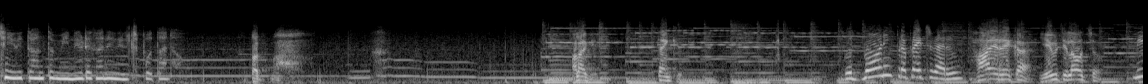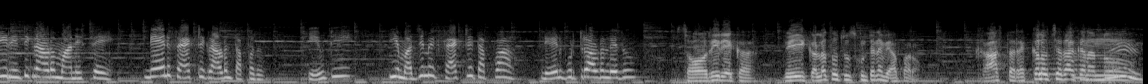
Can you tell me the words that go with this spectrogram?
జీవితాంతం మీ నీడగానే నిలిచిపోతాను. పద్మ. అలాగే. Thank you good morning proprietor గారు. హాయ్ రేఖ ఏమిటి ఇలా వచ్చావు? మీరు ఇంటికి రావడం మానేస్తే నేను ఫ్యాక్టరీకి రావడం తప్పదు. ఏమిటి? ఈ మధ్య మీకు ఫ్యాక్టరీ తప్ప నేను గుర్తు రావడం లేదు. సారీ రేఖ వెయ్యి కళ్ళతో చూసుకుంటేనే వ్యాపారం. కాస్త రెక్కలు వచ్చేదాకా నన్ను మ్మ్,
